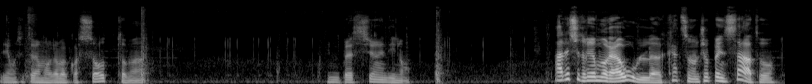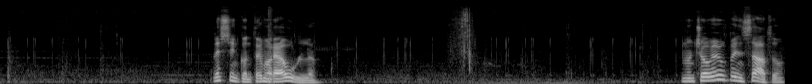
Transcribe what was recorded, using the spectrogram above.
Vediamo se troviamo roba qua sotto, ma... Impressione di no. Adesso troviamo Raul. Cazzo, non ci ho pensato. Adesso incontriamo Raul. Non ci avevo pensato.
